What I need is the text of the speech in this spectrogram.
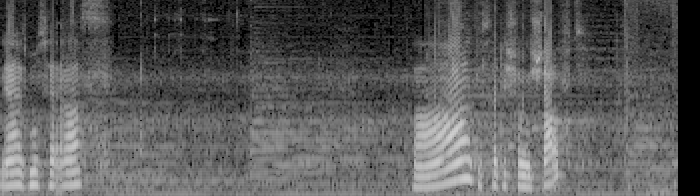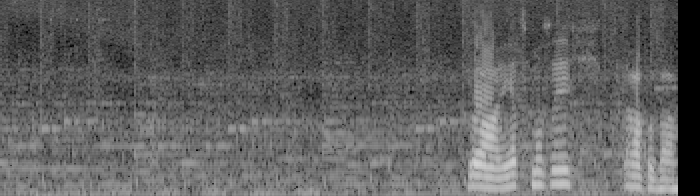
Ja, es muss ja erst. Ja, das hatte ich schon geschafft. So, jetzt muss ich darüber.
